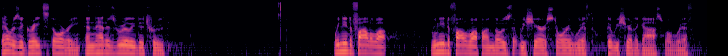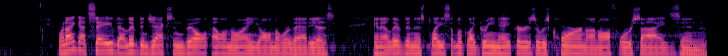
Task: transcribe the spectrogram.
that was a great story, and that is really the truth. We need to follow up. We need to follow up on those that we share a story with, that we share the gospel with. When I got saved, I lived in Jacksonville, Illinois. You all know where that is. And I lived in this place that looked like green acres. There was corn on all four sides and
